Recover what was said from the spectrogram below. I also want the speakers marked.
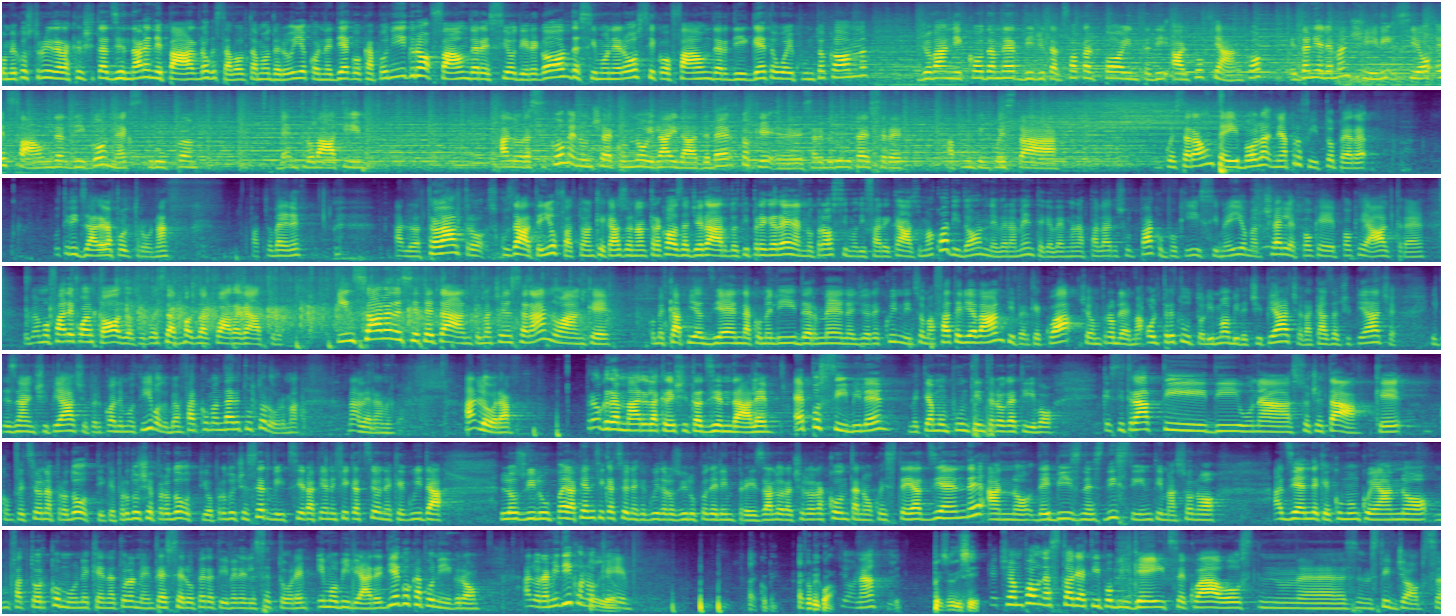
Speaker 1: come costruire la crescita aziendale ne parlo, questa volta modero io con Diego Caponigro, founder e CEO di Regold, Simone Rossi, co-founder di getaway.com, Giovanni Kodamer, Digital Focal Point di Al tuo fianco e Daniele Mancini, CEO e founder di Go Next Group. Ben trovati. Allora, siccome non c'è con noi Laila De Berto, che eh, sarebbe dovuta essere appunto in questa, in questa round table, ne approfitto per utilizzare la poltrona. Fatto bene? Allora, tra l'altro, scusate, io ho fatto anche caso a un'altra cosa, Gerardo, ti pregherei l'anno prossimo di fare caso, ma qua di donne veramente che vengono a parlare sul palco pochissime, io, Marcella e poche, poche altre. Eh. Dobbiamo fare qualcosa su questa cosa qua, ragazzi. In sala ne siete tante, ma ce ne saranno anche come capi azienda, come leader, manager e quindi insomma fatevi avanti perché qua c'è un problema. Oltretutto l'immobile ci piace, la casa ci piace, il design ci piace, per quale motivo? Dobbiamo far comandare tutto loro, ma, ma veramente. Allora, programmare la crescita aziendale. È possibile, mettiamo un punto interrogativo, che si tratti di una società che confeziona prodotti, che produce prodotti o produce servizi e la pianificazione che guida sviluppo, è la pianificazione che guida lo sviluppo dell'impresa. Allora ce lo raccontano queste aziende, hanno dei business distinti ma sono aziende che comunque hanno un fattore comune che è naturalmente essere operative nel settore immobiliare. Diego Caponigro, allora mi dicono
Speaker 2: Sono
Speaker 1: che...
Speaker 2: Eccomi, eccomi qua.
Speaker 1: Funziona?
Speaker 2: Sì, penso di sì.
Speaker 1: Che c'è un po' una storia tipo Bill Gates qua o eh, Steve Jobs.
